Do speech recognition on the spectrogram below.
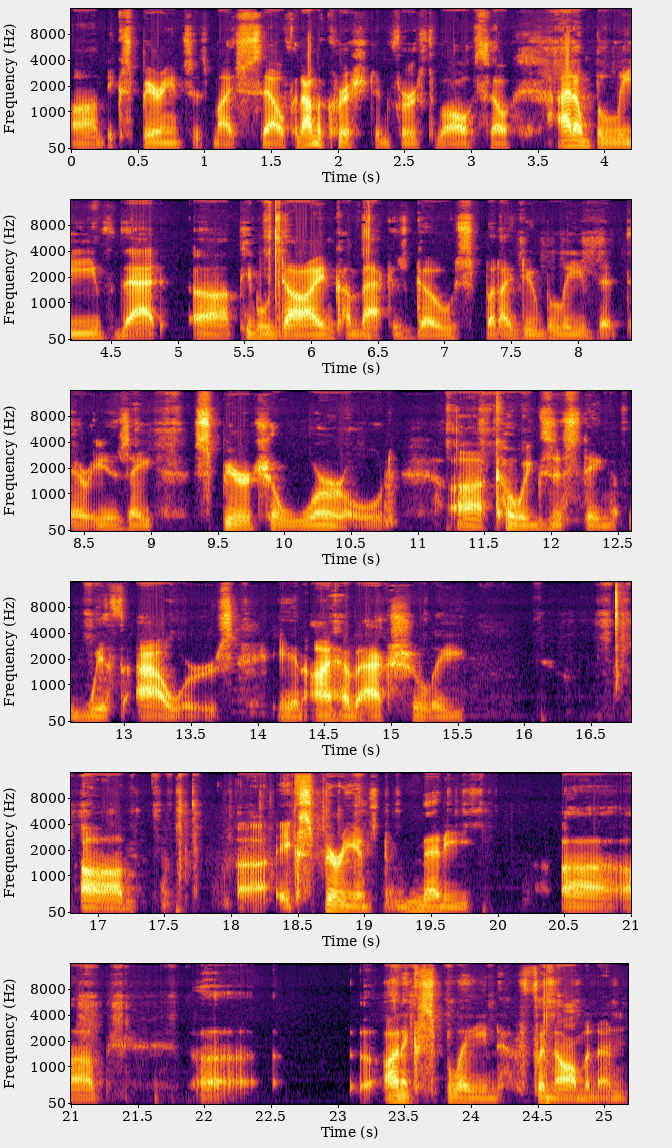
um, experiences myself. And I'm a Christian, first of all, so I don't believe that uh, people die and come back as ghosts, but I do believe that there is a spiritual world uh, coexisting with ours. And I have actually um, uh, experienced many uh, uh, uh, unexplained phenomenon.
